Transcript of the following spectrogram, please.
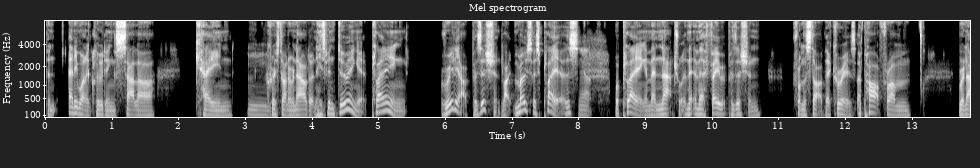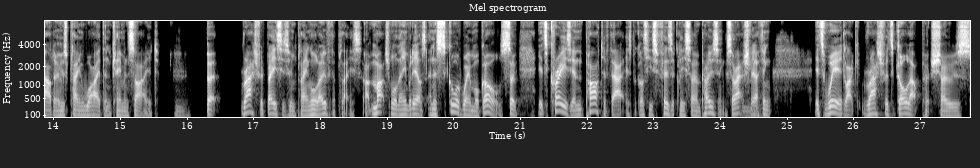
than anyone, including Salah, Kane, Mm. Cristiano Ronaldo, and he's been doing it playing really out of position. Like most of those players Yeah. were playing in their natural, in their, their favorite position from the start of their careers, apart from Ronaldo, who's playing wide, then came inside. Hmm. But Rashford basically has been playing all over the place, uh, much more than anybody else, and has scored way more goals. So it's crazy. And part of that is because he's physically so imposing. So actually, I think it's weird. Like Rashford's goal output shows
